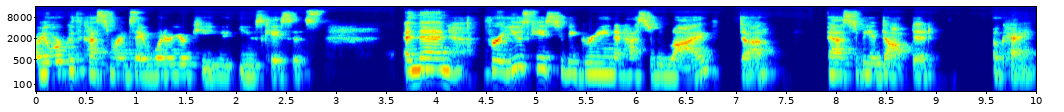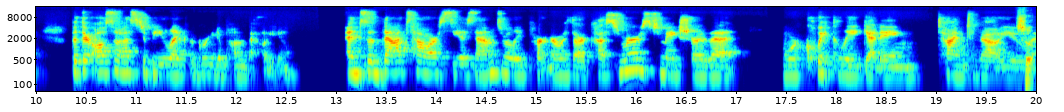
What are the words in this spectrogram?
And we work with the customer and say, what are your key use cases? And then for a use case to be green, it has to be live, duh. It has to be adopted. Okay. But there also has to be like agreed upon value. And so that's how our CSMs really partner with our customers to make sure that we're quickly getting time to value. So.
